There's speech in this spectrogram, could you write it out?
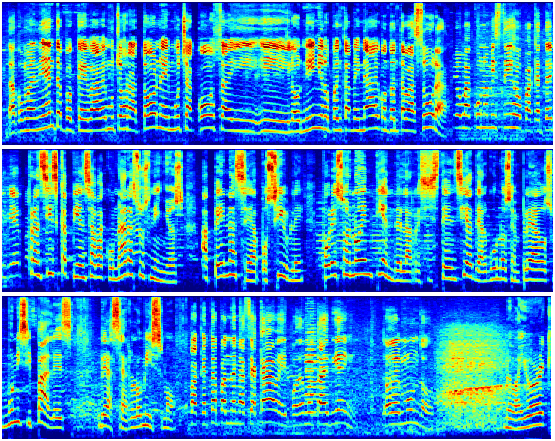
Está conveniente porque va a haber muchos ratones y muchas cosas y, y, los niños no pueden caminar con tanta basura. Yo vacuno a mis hijos para que estén bien. Francisca piensa vacunar a sus niños apenas sea posible, por eso no entiende la resistencia de algunos empleados municipales de hacer lo mismo. Para que esta pandemia se acabe y podemos estar bien, todo el mundo. Nueva York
